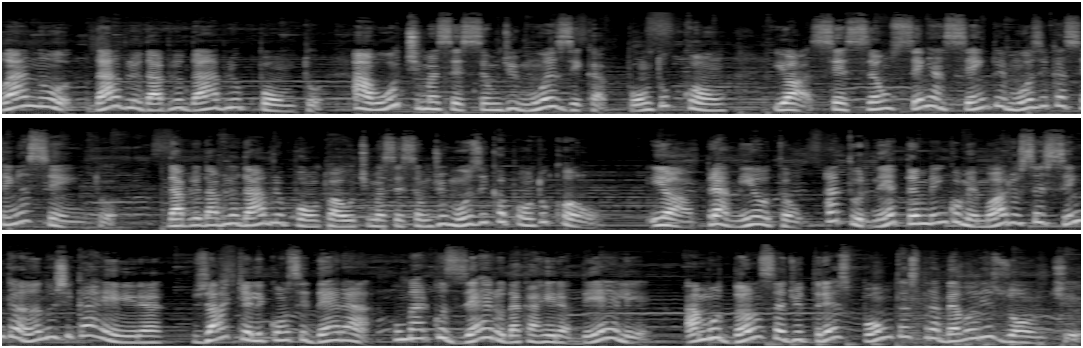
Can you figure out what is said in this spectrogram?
lá no www.aultimasessãodemusica.com e ó, sessão sem acento e música sem acento. www.aultimasessãodemusica.com e ó, para Milton, a turnê também comemora os 60 anos de carreira, já que ele considera o marco zero da carreira dele a mudança de Três Pontas para Belo Horizonte,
